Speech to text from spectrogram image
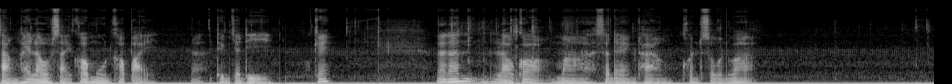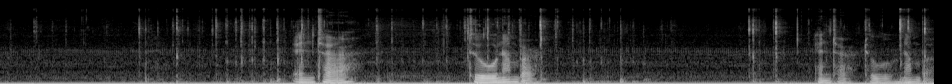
สั่งให้เราใส่ข้อมูลเข้าไปนะถึงจะดี โอเคดังนั้นเราก็มาแสดงทางคอนโซลว่า enter to number enter to number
